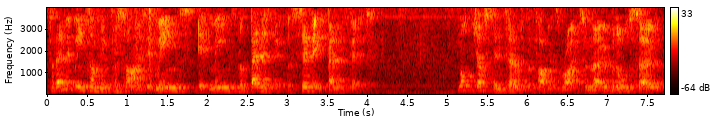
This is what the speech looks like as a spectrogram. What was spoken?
For them, it means something precise. It means, it means the benefit, the civic benefit, not just in terms of the public's right to know, but also,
